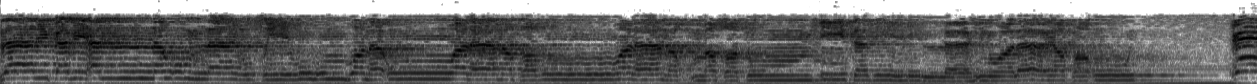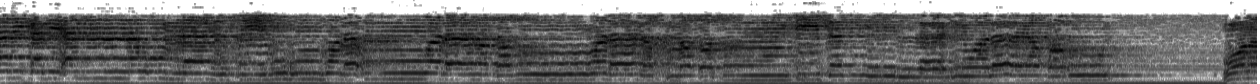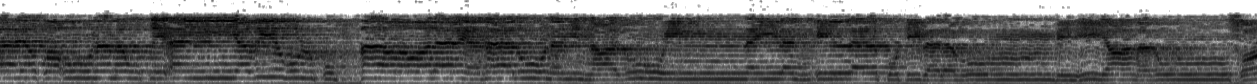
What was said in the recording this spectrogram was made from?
ذَٰلِكَ بِأَنَّهُمْ لَا يُصِيبُهُمْ ظَمَأٌ وَلَا نَصَبٌ وَلَا مَخْمَصَةٌ فِي سَبِيلِ اللَّهِ وَلَا يَطَئُونَ مَوْطِئًا يَغِيظُ الْكُفَّارَ وَلَا يَنَالُونَ مِنْ عَدُوٍّ نَّيْلًا إِلَّا كُتِبَ لَهُم بِهِ عَمَلٌ صَالِحٌ ۚ.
